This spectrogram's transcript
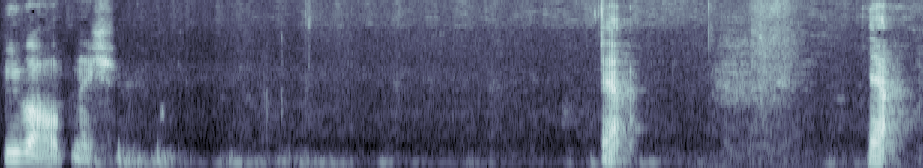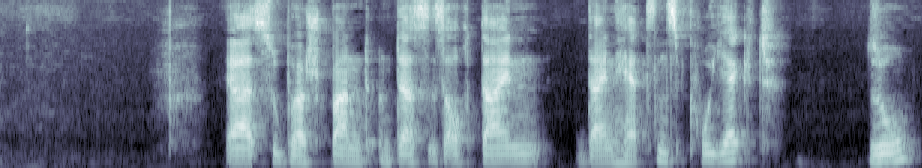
Überhaupt nicht. Ja. Ja. Ja, ist super spannend. Und das ist auch dein, dein Herzensprojekt, so?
